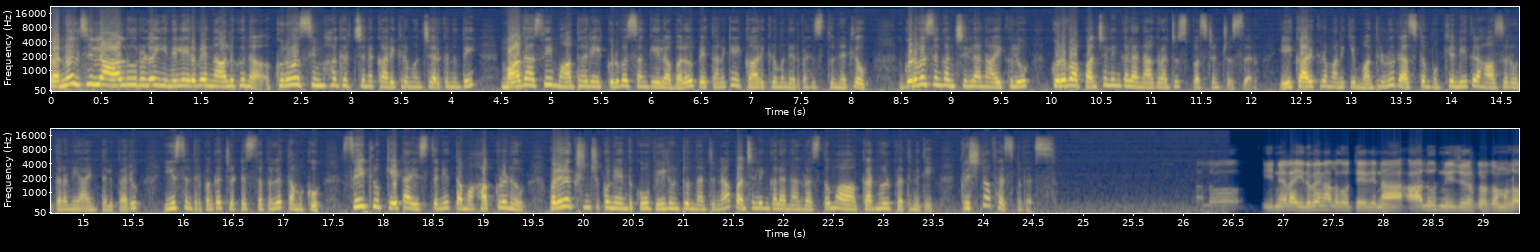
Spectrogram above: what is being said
కర్నూలు జిల్లా ఆలూరులో ఈ నెల ఇరవై నాలుగున కురువ సింహగర్జన కార్యక్రమం జరగనుంది. మాదాసి మాధారి కురువ సంఘీల బలోపేతానికి ఈ కార్యక్రమం నిర్వహిస్తున్నట్లు కురువ సంఘం జిల్లా నాయకులు కురువ పంచలింగల నాగరాజు స్పష్టం చేశారు. ఈ కార్యక్రమానికి మంత్రులు రాష్ట్ర ముఖ్య నేతలు హాజరవుతారని ఆయన తెలిపారు. ఈ సందర్భంగా చట్టసభలో తమకు సీట్లు కేటాయిస్తేనే తమ హక్కులను పరిరక్షించుకునేందుకు వీలుంటుందంటున్న పంచలింగల నాగరాజుతో మా కర్నూలు ప్రతినిధి కృష్ణ ఫెస్టివల్స్ ఈ నెల ఇరవై నాలుగో తేదీన ఆలూరు నియోజకవర్గంలో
